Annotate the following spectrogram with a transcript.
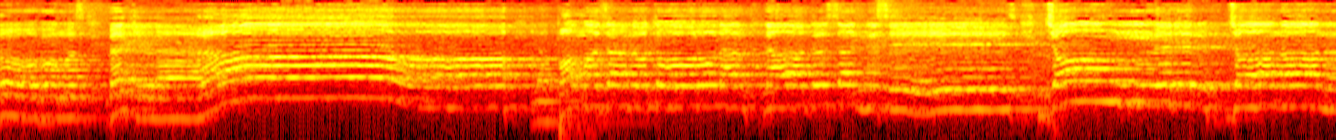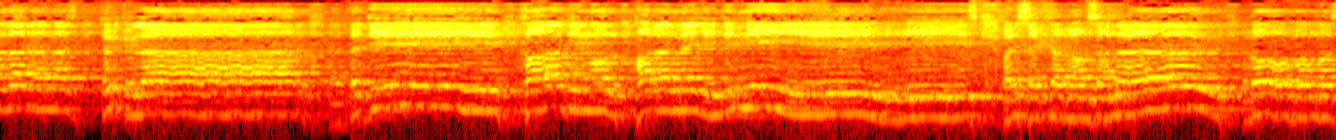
ruhumuz bekler. Ah! Yapamazlar oturulan ladı sensiz Türkler Ebedi hadimul harameynimiz Ölsek de Ravzan'ı ruhumuz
